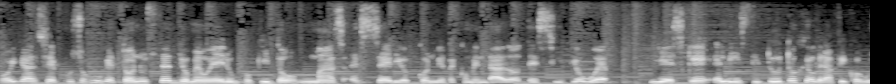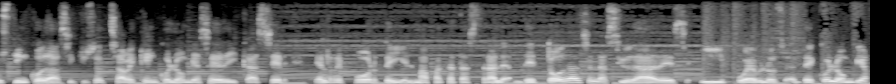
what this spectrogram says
Oiga, se puso juguetón usted, yo me voy a ir un poquito más serio con mi recomendado de sitio web. Y es que el Instituto Geográfico Agustín Codazzi, que usted sabe que en Colombia se dedica a hacer el reporte y el mapa catastral de todas las ciudades y pueblos de Colombia,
